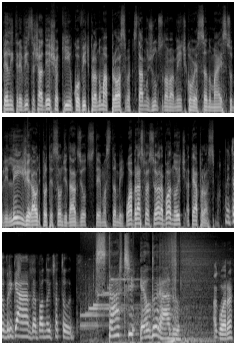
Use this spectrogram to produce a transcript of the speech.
pela entrevista. Já deixo aqui o convite para numa próxima estarmos juntos novamente conversando mais sobre Lei Geral de Proteção de Dados e outros temas também. Um abraço para a senhora, boa noite, até a próxima. Muito obrigada, boa noite a todos. Start Eldorado. Agora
